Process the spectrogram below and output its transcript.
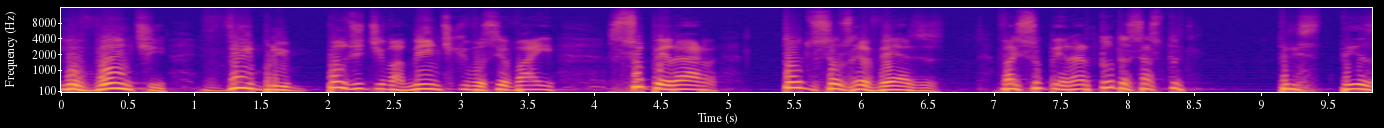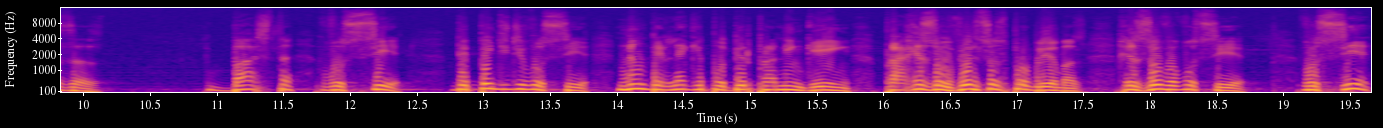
Levante, vibre positivamente que você vai superar todos os seus reveses, vai superar todas essas tristezas. Basta você, depende de você. Não delegue poder para ninguém para resolver seus problemas. Resolva você. Você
